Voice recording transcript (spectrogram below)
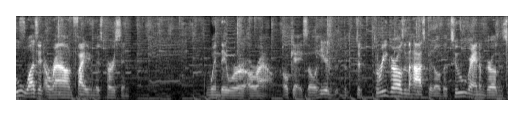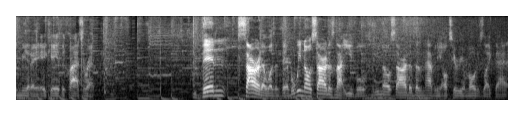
Who wasn't around fighting this person when they were around? Okay, so here's the, the, three girls in the hospital, the two random girls in Sumire, aka the class rep. Then Sarada wasn't there, but we know Sarada's not evil. We know Sarada doesn't have any ulterior motives like that.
